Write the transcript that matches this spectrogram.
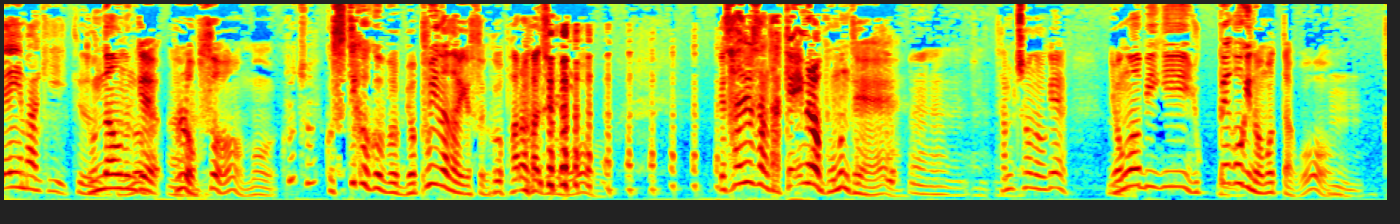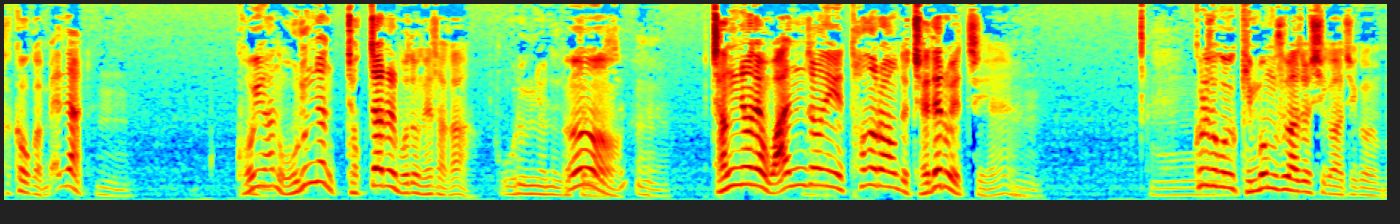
게임하기 그 돈 나오는 게? 별로 어. 없어. 뭐 그렇죠. 그 스티커 그거 뭐 몇 푼이나 나겠어. 그거 팔아가지고. 그 사실상 다 게임이라고 보면 돼. 예, 예, 예. 3천억에 영업이익이 600억이 넘었다고 음. 카카오가 맨날 음. 거의 음. 한 5, 6년 적자를 보던 회사가 5, 6년이 어. 예. 작년에 완전히 turnaround 제대로 했지. 음. 어. 그래서 그 김범수 아저씨가 지금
